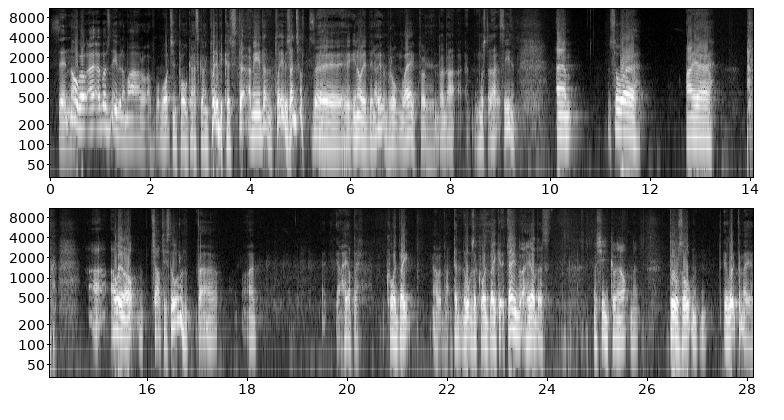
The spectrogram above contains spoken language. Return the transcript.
saying. No, well, it wasn't even a matter of watching Paul Gascoigne play because I mean, he didn't play. He was injured. Uh, you know, he'd been out with a broken leg for yeah. that, most of that season. Um, so uh, I. Uh, I, I went up, tapped his door, and uh, I, I heard the quad bike. I, I, didn't know it was a quad bike at the time, but I heard this machine coming up, and the doors open. And he looked at me,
